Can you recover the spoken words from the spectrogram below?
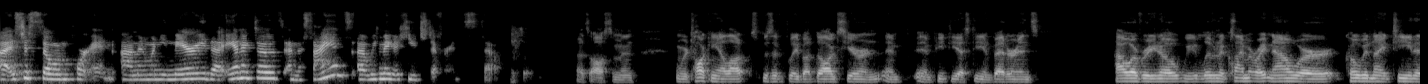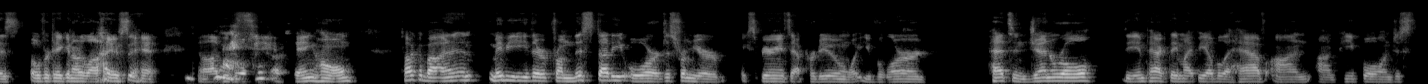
uh, is just so important. Um, and when you marry the anecdotes and the science, uh, we can make a huge difference. So. that's awesome. And, and we're talking a lot specifically about dogs here and, and, and PTSD and veterans. However, you know, we live in a climate right now where COVID 19 has overtaken our lives and a lot of yes. people are staying home. Talk about, and maybe either from this study or just from your experience at Purdue and what you've learned, pets in general, the impact they might be able to have on on people and just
